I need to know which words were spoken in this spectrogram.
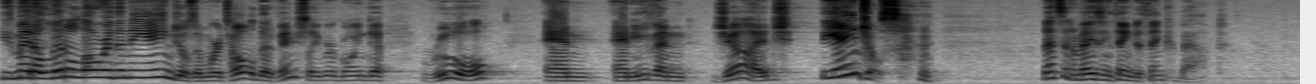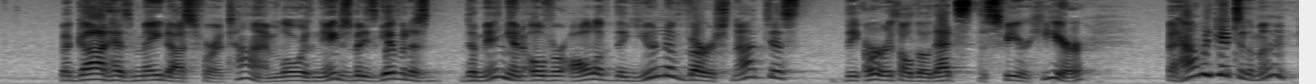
He's made a little lower than the angels. And we're told that eventually we're going to rule and, and even judge the angels. That's an amazing thing to think about. But God has made us for a time lower than the angels, but He's given us dominion over all of the universe, not just the earth, although that's the sphere here, but how do we get to the moon.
